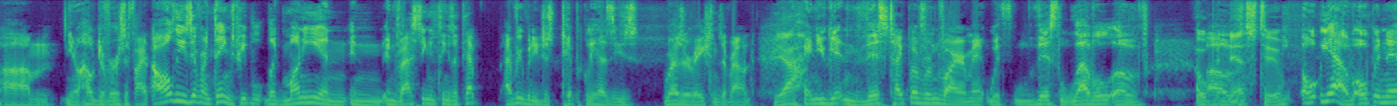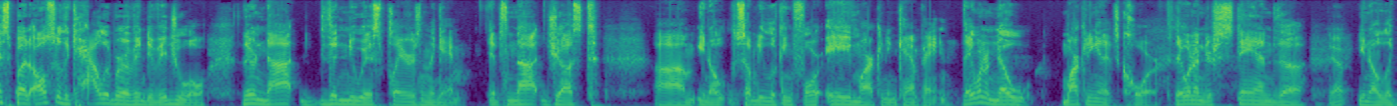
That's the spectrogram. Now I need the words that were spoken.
um, you know, how diversified, all these different things, people like money and, and investing and things like that. Everybody just typically has these reservations around. Yeah. And you get in this type of environment with this level of, Openness too. oh yeah, of openness, but also the caliber of individual. They're not the newest players in the game. It's not just, um, you know, somebody looking for a marketing campaign. They want to know marketing at its core. They want to understand the, Yep. you know, like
